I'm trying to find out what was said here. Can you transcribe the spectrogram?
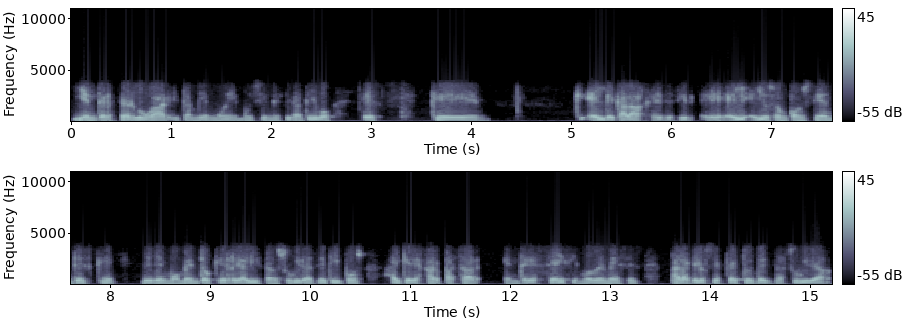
Y en tercer lugar, y también muy, muy significativo, es que el decalaje, es decir, eh, ellos son conscientes que desde el momento que realizan subidas de tipos hay que dejar pasar entre seis y nueve meses para que los efectos de esta subida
